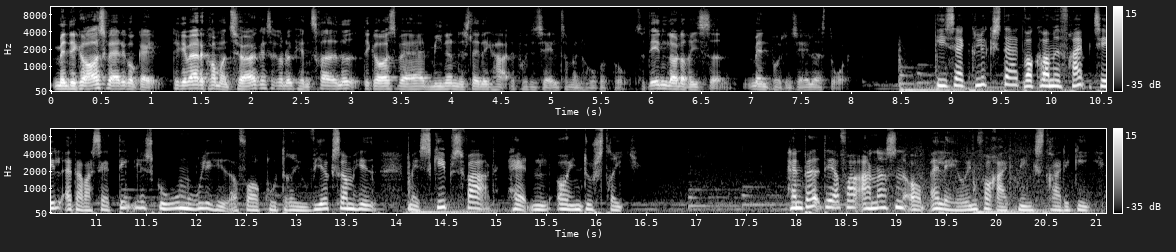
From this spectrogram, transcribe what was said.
Men det kan også være, at det går galt. Det kan være, at der kommer en tørke, så kan du ikke hente træet ned. Det kan også være, at minerne slet ikke har det potentiale, som man håber på. Så det er en lotterisæde, men potentialet er stort. Isak Glykstad var kommet frem til, at der var særdeles gode muligheder for at kunne drive virksomhed med skibsfart, handel og industri. Han bad derfor Andersen om at lave en forretningsstrategi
